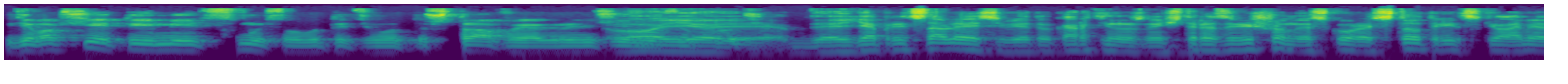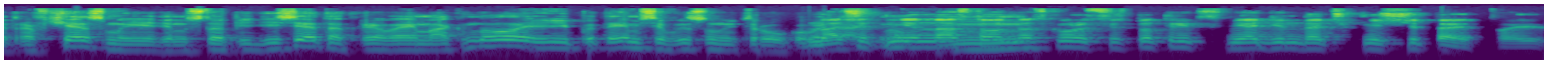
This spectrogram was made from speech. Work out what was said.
где вообще это имеет смысл, вот эти вот штрафы и ограничения. Ой-ой, я представляю себе эту картину. Значит, разрешенная скорость 130 км в час, мы едем 150, открываем окно и пытаемся высунуть руку. Значит, не на, 100, mm-hmm. на скорости 130 ни один датчик не считает твой,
